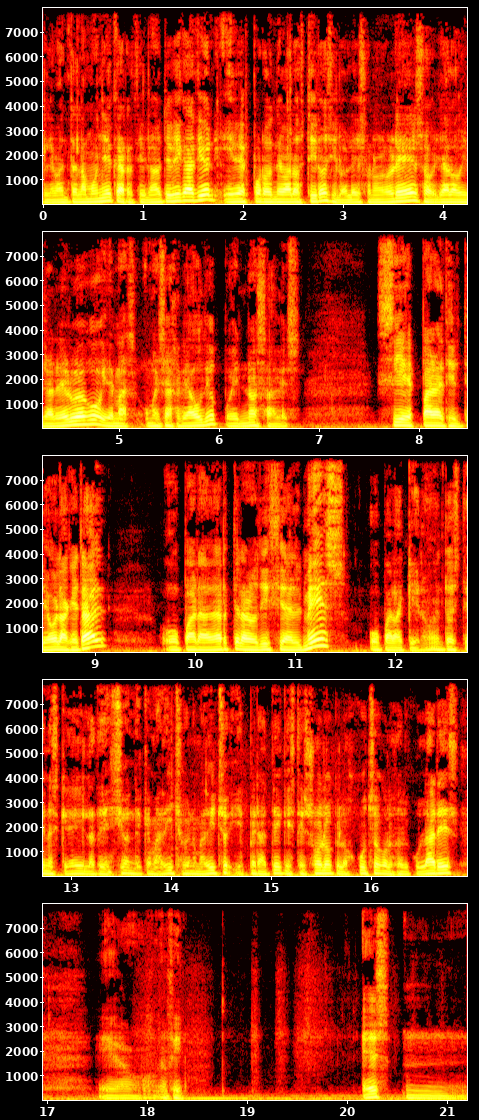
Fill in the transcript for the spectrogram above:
levanta la muñeca, recibe una notificación y ves por dónde van los tiros, si lo lees o no lo lees, o ya lo miraré luego y demás. Un mensaje de audio, pues no sabes si es para decirte hola, ¿qué tal? O para darte la noticia del mes, o para qué, ¿no? Entonces tienes que ir la atención de qué me ha dicho, qué no me ha dicho, y espérate que esté solo, que lo escucho con los auriculares, eh, en fin. Es mm,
